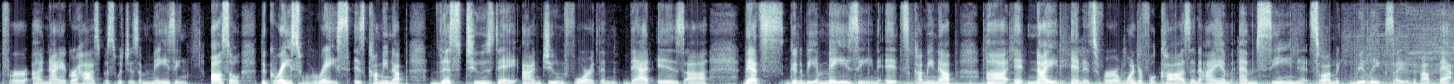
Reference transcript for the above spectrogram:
for uh, Niagara Hospice, which is amazing. Also, the Grace Race is coming up this Tuesday on June fourth, and that is uh, that's going to be amazing. It's coming up uh, at night, and it's for a wonderful cause, and I am emceeing it, so I'm really excited about that.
